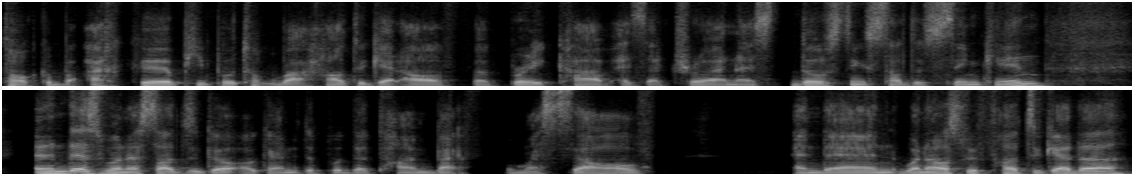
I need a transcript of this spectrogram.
talk about, I hear people talk about how to get out of a breakup, etc., and as those things start to sink in, and that's when I started to go, okay, I need to put the time back for myself. And then when I was with her together,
